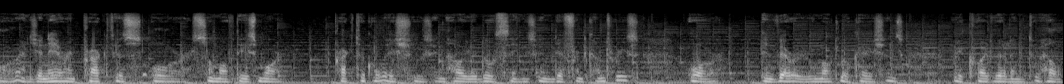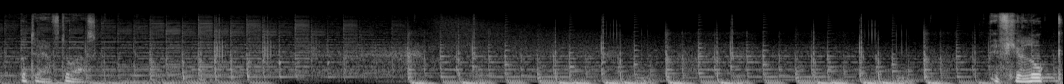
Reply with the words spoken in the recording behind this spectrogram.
or engineering practice or some of these more practical issues in how you do things in different countries or in very remote locations, we're quite willing to help, but they have to ask. If you look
